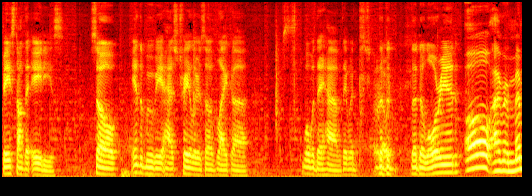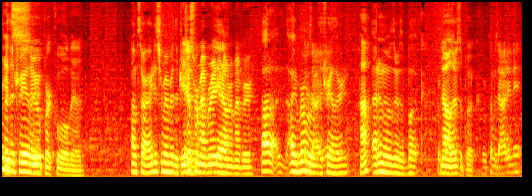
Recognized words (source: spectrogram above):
based on the 80s. So in the movie, it has trailers of like uh, what would they have? They would the, know. the the DeLorean. Oh, I remember the trailer. super cool, man. I'm sorry, I just remember the trailer. You just remember it? You don't remember? Uh, I remember the yet? trailer. Huh? I didn't know there was a book. No, there's a book. Who comes out in it?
